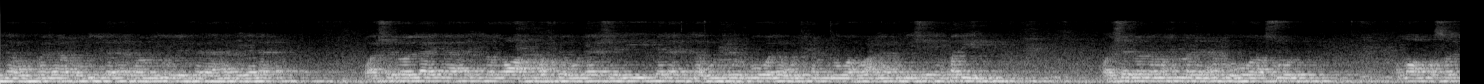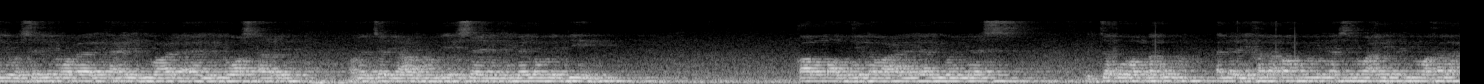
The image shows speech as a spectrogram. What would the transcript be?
الله فلا مضل له ومن يضلل فلا هادي له. وأشهد أن لا إله إلا الله وحده لا شريك له. له الملك وله الحمد وهو على كل شيء قدير. وأشهد أن محمدا عبده ورسوله. اللهم صل وسلم وبارك عليه وعلى آله وأصحابه ومن تبعهم بإحسان إلى يوم الدين. قال الله جل وعلا يا أيها الناس اتقوا ربكم الذي خلقكم من نفس واحدة وخلق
